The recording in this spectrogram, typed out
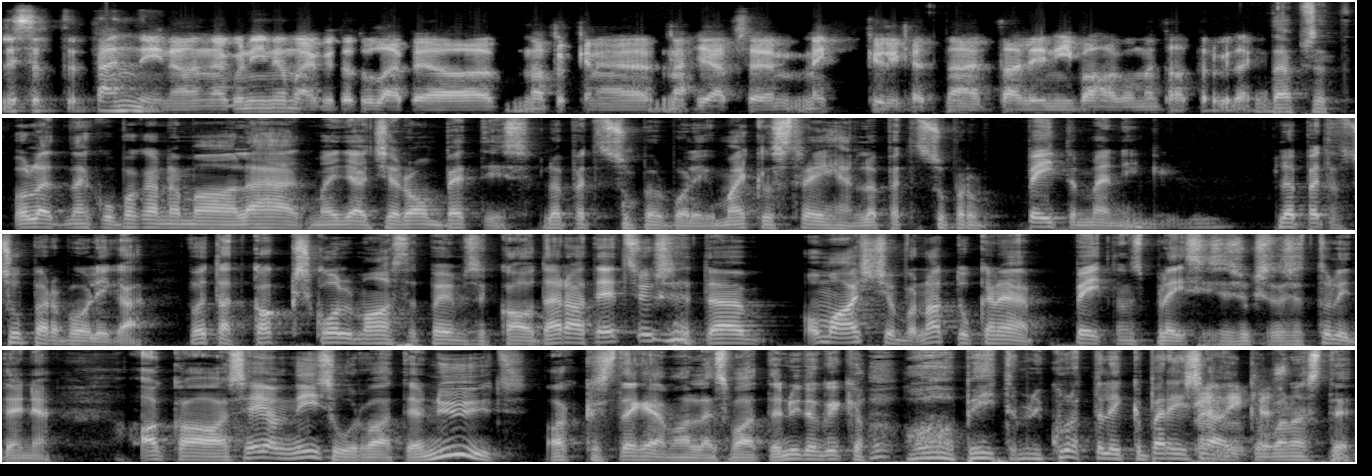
lihtsalt fännina on nagu nii nõme, kui ta tuleb ja natukene noh, jääb see mekk külge, et näed, ta oli nii paha kommentaator kuidagi. täpselt, oled nagu paganama, lähed, ma ei tea, Jerome Bettis, lõpetad superbowliga, Michael Strahan, lõpetad super, Peyton Manning mm. -hmm lõpetad superbowliga, võtad kaks-kolm aastat põhimõtteliselt kaod ära, teed siuksed äh, oma asju natukene Peyton's Place'is ja siuksed asjad tulid, on ju aga see ei olnud nii suur vaata ja nüüd hakkas tegema alles vaata ja nüüd on kõik, aa Peyton, kurat, oli ikka päris hea ikka vanasti.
